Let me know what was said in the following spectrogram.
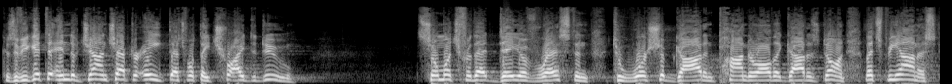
Because if you get to end of John chapter 8, that's what they tried to do. So much for that day of rest and to worship God and ponder all that God has done. Let's be honest.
